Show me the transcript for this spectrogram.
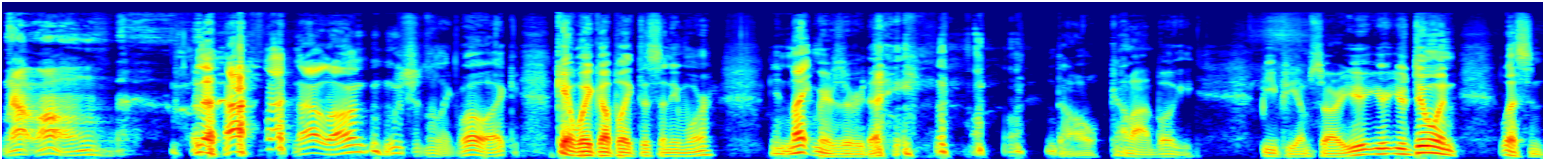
not long. Not long. She's like, whoa, I can't wake up like this anymore. Nightmares every day. no, come on, Boogie. BP, I'm sorry. You're you're, you're doing. Listen,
